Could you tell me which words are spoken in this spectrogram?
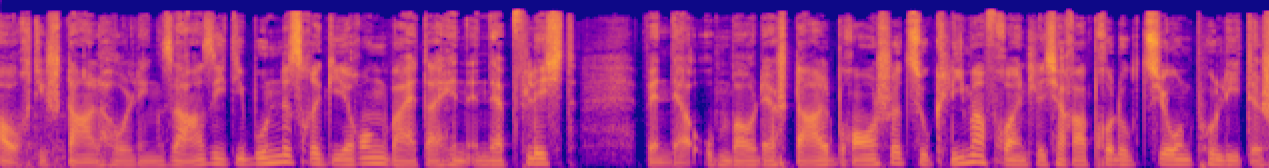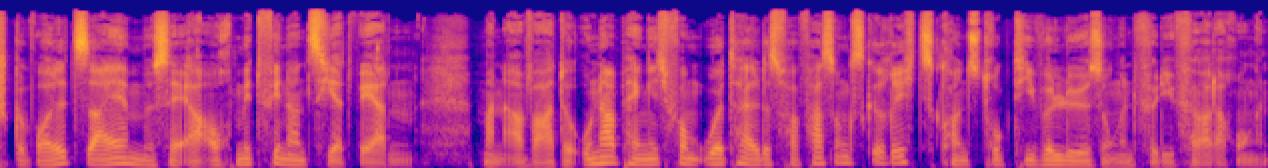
Auch die Stahlholding Saar sieht die Bundesregierung weiterhin in der Pflicht. Wenn der Umbau der Stahlbranche zu klimafreundlicherer Produktion politisch gewollt sei, müsse er auch mitfinanziert werden. Man erwarte unabhängig vom Urteil des Verfassungsgerichts konstruktive Lösungen für die Förderungen.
